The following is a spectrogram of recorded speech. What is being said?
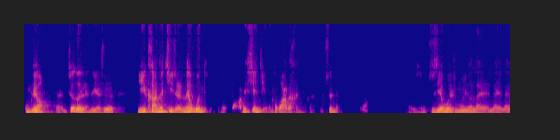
蓬佩奥，嗯，这个人也是，你一看那记者那些问题，挖的陷阱挖的很很深的，直接问什么要来来来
